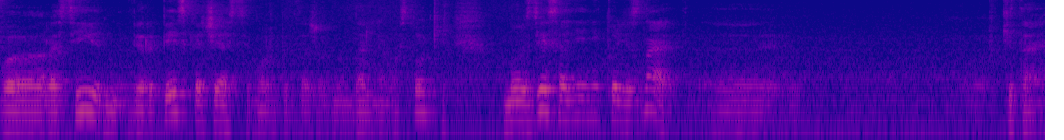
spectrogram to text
в России, в европейской части, может быть даже на Дальнем Востоке, но здесь они никто не знает э, в Китае.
